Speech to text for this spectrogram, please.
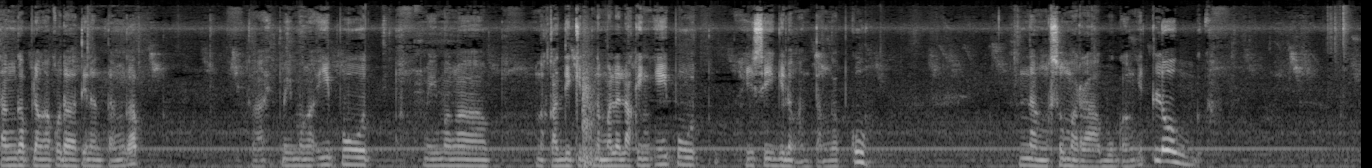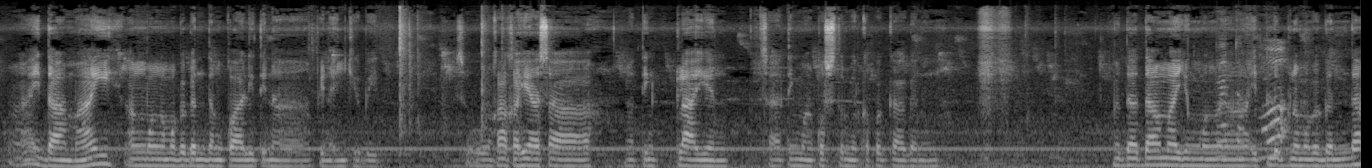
tanggap lang ako dati ng tanggap. Kahit may mga ipot, may mga nakadikit na malalaking ipot, ay sige lang ang tanggap ko. Nang sumarabog ang itlog, ay damay ang mga magagandang quality na pina-incubate. So, nakakahiya sa ating client, sa ating mga customer kapag ka ganun. Nadadama yung mga itlog na magaganda.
